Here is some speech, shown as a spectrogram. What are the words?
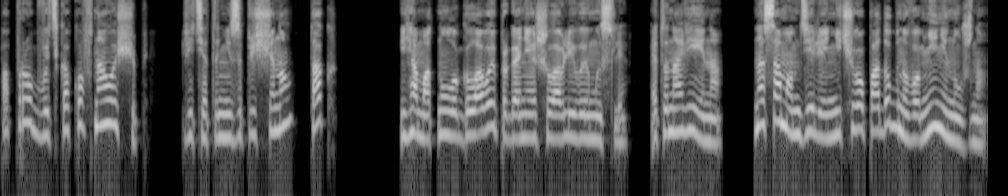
попробовать, каков на ощупь. Ведь это не запрещено, так? Я мотнула головой, прогоняя шаловливые мысли. Это навеяно. На самом деле ничего подобного мне не нужно.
